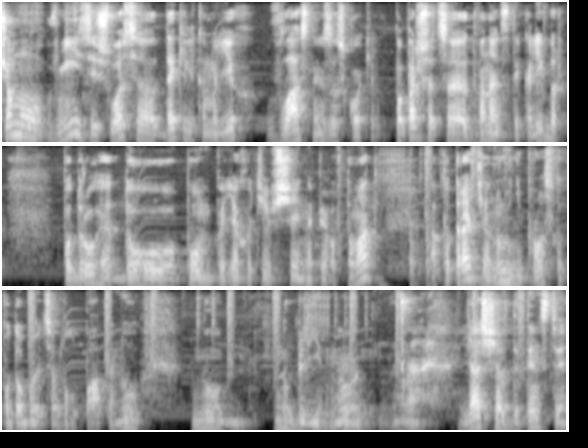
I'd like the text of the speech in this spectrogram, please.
Причому в ній зійшлося декілька моїх власних заскоків. По-перше, це 12-й калібр. По-друге, до помпи я хотів ще й напівавтомат. А по-третє, ну мені просто подобаються булпапи. Ну, ну, ну блін, ну. Я ще в дитинстві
